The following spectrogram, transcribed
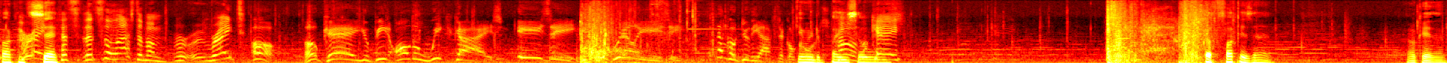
personal. Fucking sick. That's that's the last of them, right? Oh, okay. You beat all the weak guys. Easy. Really easy. Now go do the obstacle. Give me the course. pesos. Oh, the fuck is that? Okay then.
